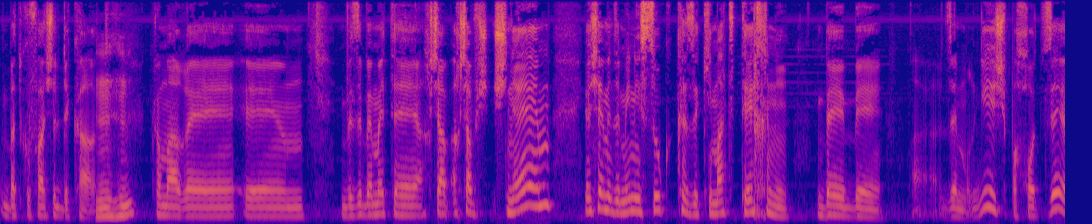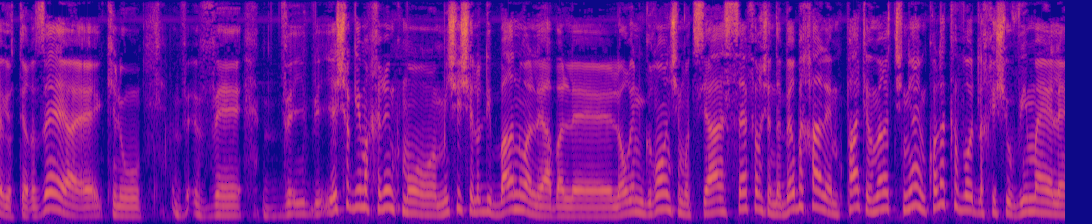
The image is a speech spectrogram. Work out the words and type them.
בתקופה של דקארט. Mm-hmm. כלומר, אה, אה, וזה באמת, אה, עכשיו, עכשיו שניהם יש להם איזה מין עיסוק כזה כמעט טכני ב... ב זה מרגיש, פחות זה, יותר זה, אה, כאילו, ויש הוגים אחרים כמו מישהי שלא דיברנו עליה, אבל אה, לורין גרון שמוציאה ספר שמדבר בכלל על אמפתיה, אומרת, שנייה, עם כל הכבוד לחישובים האלה,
